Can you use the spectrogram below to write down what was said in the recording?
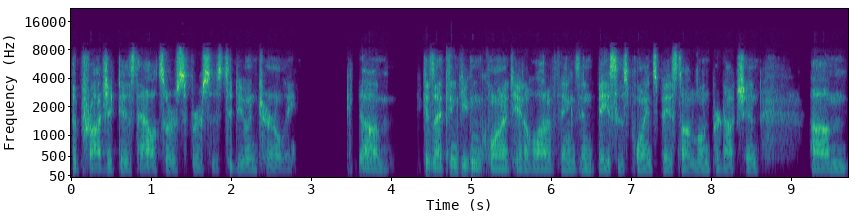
the project is to outsource versus to do internally. Um, because I think you can quantitate a lot of things in basis points based on loan production. Um,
